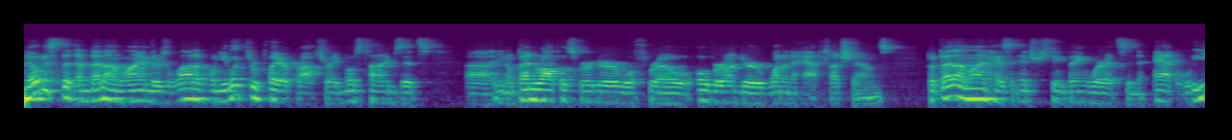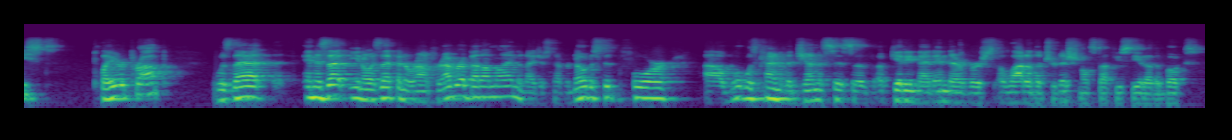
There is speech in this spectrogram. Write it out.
noticed that on Bet Online, there's a lot of when you look through player props, right? Most times it's uh, you know, Ben Roethlisberger will throw over under one and a half touchdowns. But Bet Online has an interesting thing where it's an at least player prop. Was that and is that you know has that been around forever at Bet Online and I just never noticed it before? Uh, what was kind of the genesis of, of getting that in there versus a lot of the traditional stuff you see at other books?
